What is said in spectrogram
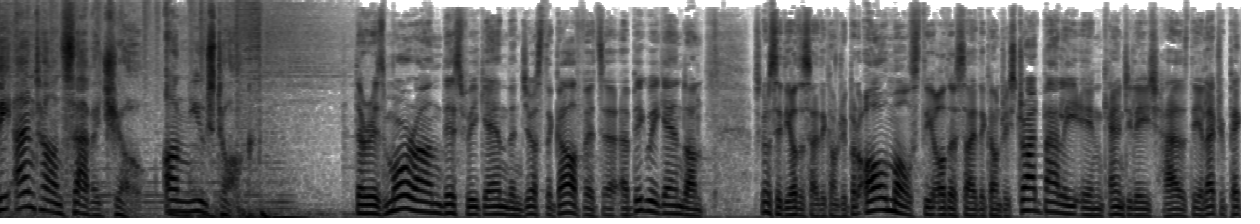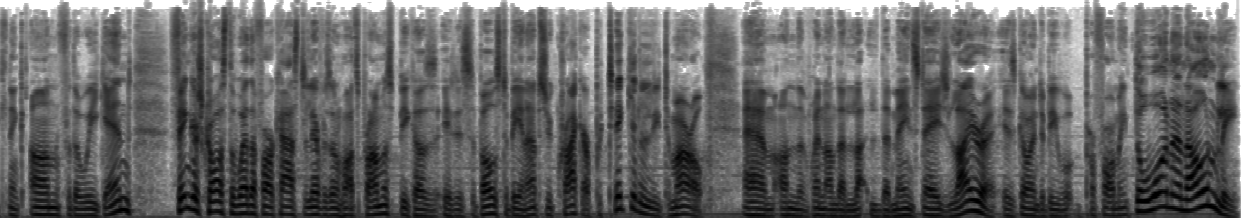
The Anton Savage Show on Newstalk. There is more on this weekend than just the golf. It's a, a big weekend on I was going to say the other side of the country, but almost the other side of the country. Stradbally in County Laois has the electric picnic on for the weekend. Fingers crossed the weather forecast delivers on what's promised because it is supposed to be an absolute cracker, particularly tomorrow um, on the when on the the main stage. Lyra is going to be performing. The one and only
